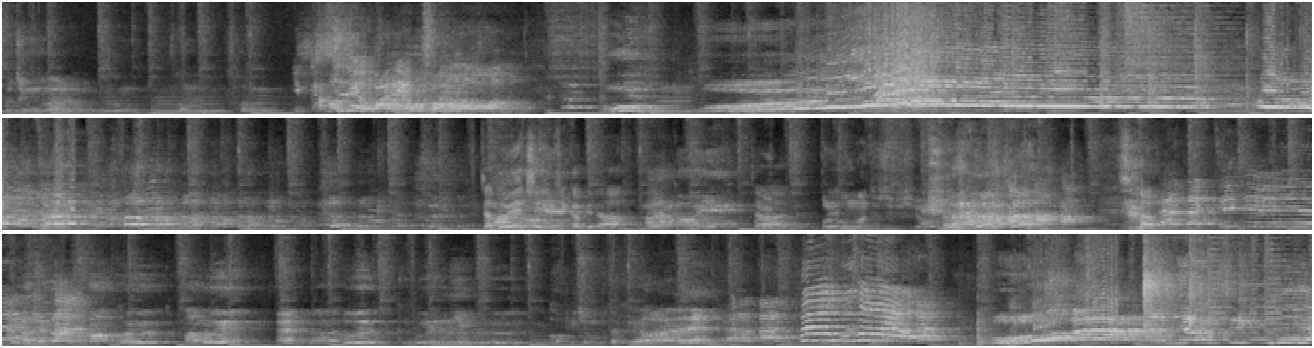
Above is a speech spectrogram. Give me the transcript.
조직 문화를 선, 선, 선. 이 닥치세요 말이야 선호, 선호. 오! 오! 자 노예 취임식 갑니다 만호예 자, 네. 얼굴만 주십시오 자 짜잔 찌즈 아 잠깐 그 만호예 에? 아, 노예 그 노예님 그 커피 좀 부탁해요 아, 네. 아 무서워요 오! 아! 안녕 친구야.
